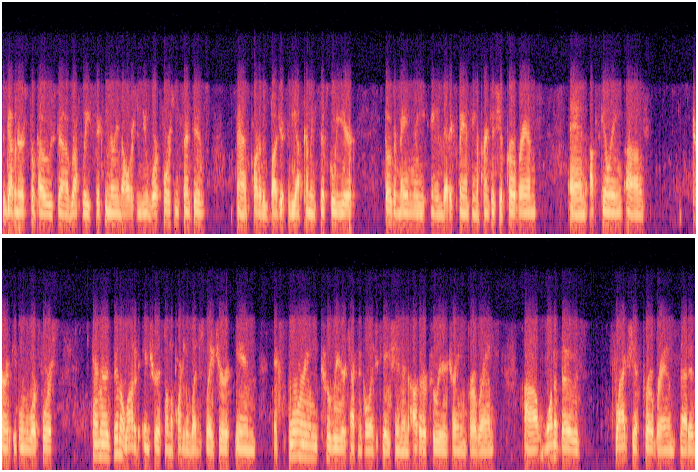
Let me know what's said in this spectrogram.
the governor has proposed uh, roughly $60 million in new workforce incentives as part of his budget for the upcoming fiscal year. Those are mainly aimed at expanding apprenticeship programs and upskilling of current people in the workforce. And there's been a lot of interest on the part of the legislature in exploring career technical education and other career training programs. Uh, one of those flagship programs that has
